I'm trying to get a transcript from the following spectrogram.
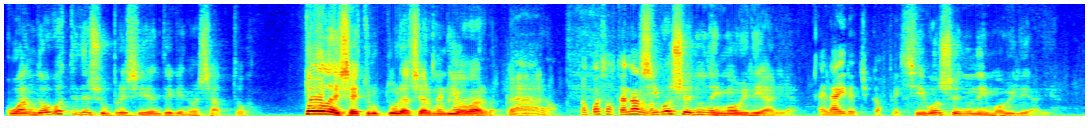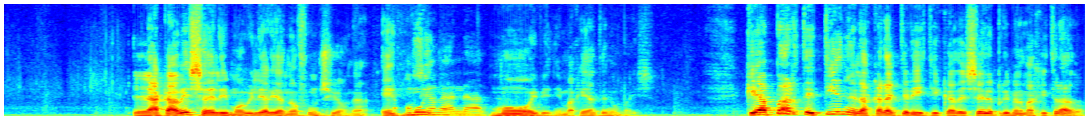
cuando vos tenés un presidente que no es apto, toda esa estructura se arma un lío bárbaro. Claro, no puedes sostenerlo. Si vos en una inmobiliaria. El aire, chicos, please. Si vos en una inmobiliaria la cabeza de la inmobiliaria no funciona, es no muy, funciona nada. muy bien, imagínate en un país, que aparte tiene las características de ser el primer magistrado.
